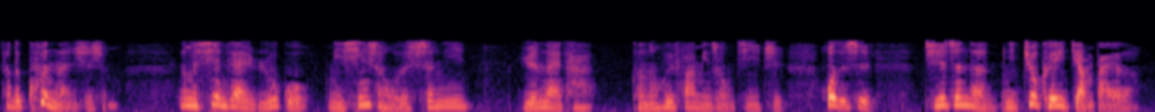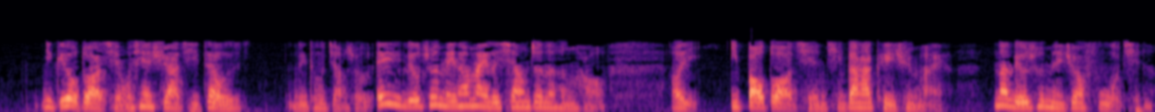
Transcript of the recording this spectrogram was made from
他的困难是什么。那么现在，如果你欣赏我的声音，原来他可能会发明这种机制，或者是其实真的，你就可以讲白了，你给我多少钱？我现在徐雅琪在我里头讲说，哎，刘春梅她卖的香真的很好，哦，一包多少钱？请大家可以去买，那刘春梅就要付我钱，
